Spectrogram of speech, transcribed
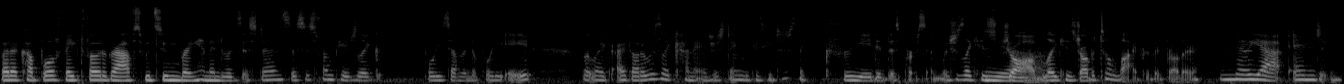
but a couple of faked photographs would soon bring him into existence. This is from page like 47 to 48. But like I thought it was like kind of interesting because he just like created this person, which is like his job. Like his job is to lie for Big Brother. No, yeah, and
